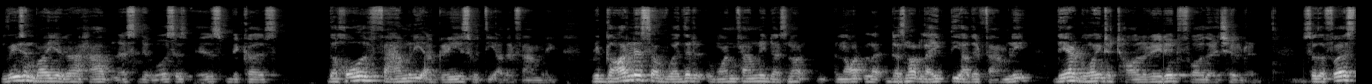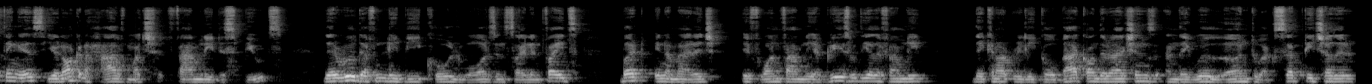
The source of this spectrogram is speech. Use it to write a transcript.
The reason why you're going to have less divorces is because the whole family agrees with the other family regardless of whether one family does not not does not like the other family they are going to tolerate it for their children so the first thing is you're not going to have much family disputes there will definitely be cold wars and silent fights, but in a marriage, if one family agrees with the other family, they cannot really go back on their actions and they will learn to accept each other.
